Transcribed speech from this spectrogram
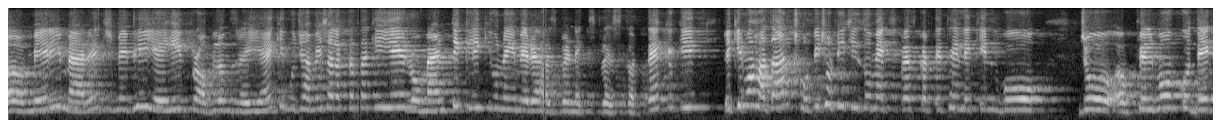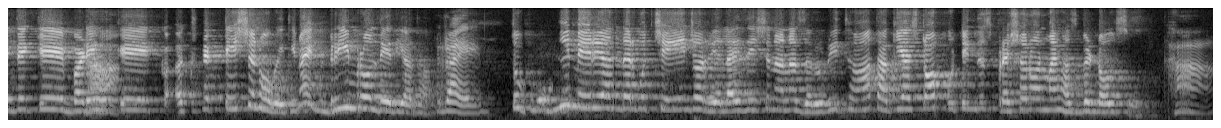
uh, मेरी मैरिज में भी यही प्रॉब्लम्स रही है कि मुझे हमेशा लगता था कि ये रोमांटिकली क्यों नहीं मेरे हस्बैंड एक्सप्रेस करते हैं क्योंकि लेकिन वो हज़ार छोटी छोटी चीज़ों में एक्सप्रेस करते थे लेकिन वो जो फ़िल्मों को देख देख के बड़े हाँ. होके एक्सपेक्टेशन हो गई थी ना एक ड्रीम रोल दे दिया था राइट right. तो वो भी मेरे अंदर वो चेंज और रियलाइजेशन आना ज़रूरी था ताकि I stop putting this pressure on my husband also हाँ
